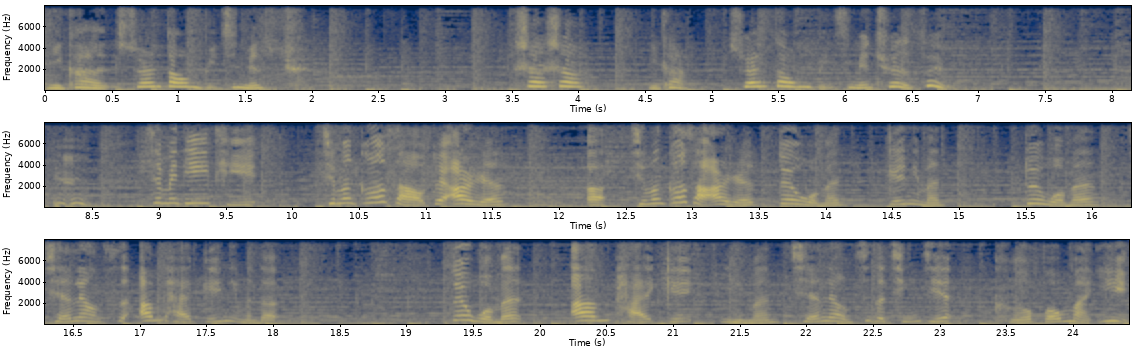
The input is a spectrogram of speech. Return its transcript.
你看，虽然盗墓笔记里面缺，是啊是啊，你看，虽然盗墓笔记里面缺的最。下面第一题，请问哥嫂对二人，呃，请问哥嫂二人对我们给你们，对我们前两次安排给你们的，对我们安排给你们前两次的情节可否满意？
